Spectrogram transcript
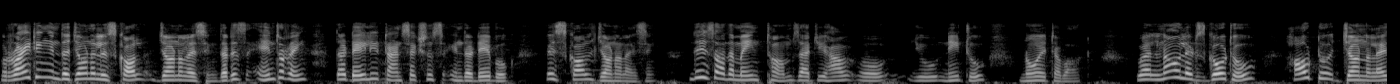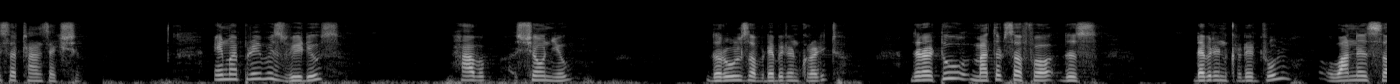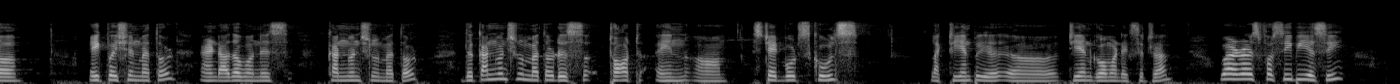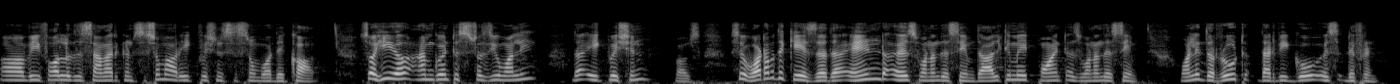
Writing in the journal is called journalizing. That is, entering the daily transactions in the daybook is called journalizing. These are the main terms that you have uh, you need to know it about. Well, now let's go to how to journalize a transaction. In my previous videos, have shown you the rules of debit and credit. There are two methods of uh, this debit and credit rule. One is uh, equation method and other one is conventional method. The conventional method is taught in uh, state board schools like TNP, uh, TN government etc. Whereas for CBSE uh, we follow this American system or equation system what they call. So here I'm going to stress you only the equation rules. So whatever the case the end is one and the same the ultimate point is one and the same only the route that we go is different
